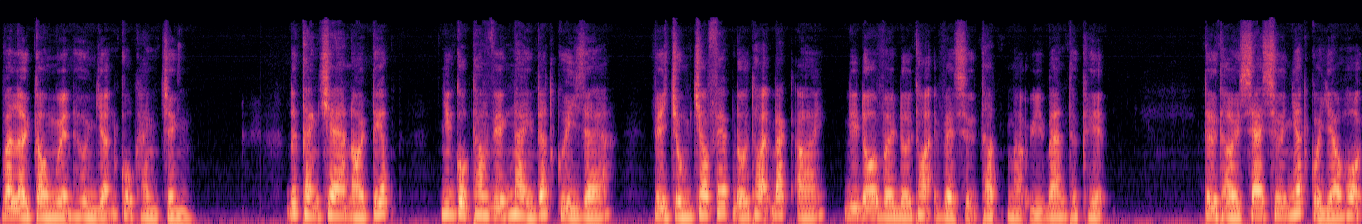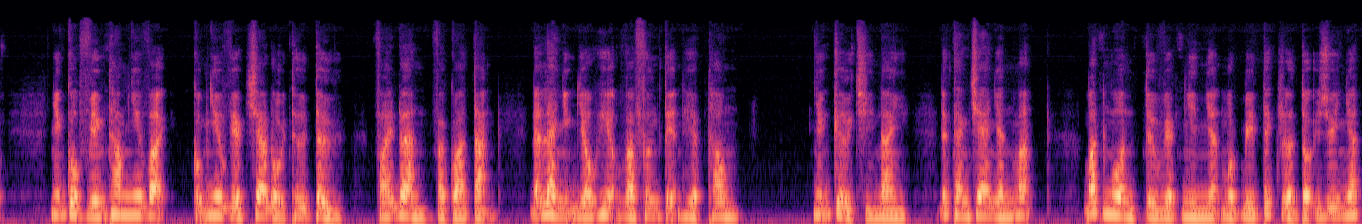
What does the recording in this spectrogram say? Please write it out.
và lời cầu nguyện hướng dẫn cuộc hành trình. Đức Thánh Cha nói tiếp, những cuộc thăm viếng này rất quý giá vì chúng cho phép đối thoại bác ái đi đôi với đối thoại về sự thật mà Ủy ban thực hiện. Từ thời xa xưa nhất của giáo hội, những cuộc viếng thăm như vậy cũng như việc trao đổi thư từ, phái đoàn và quà tặng đã là những dấu hiệu và phương tiện hiệp thông. Những cử chỉ này, Đức Thánh Cha nhấn mạnh, bắt nguồn từ việc nhìn nhận một bí tích rửa tội duy nhất,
